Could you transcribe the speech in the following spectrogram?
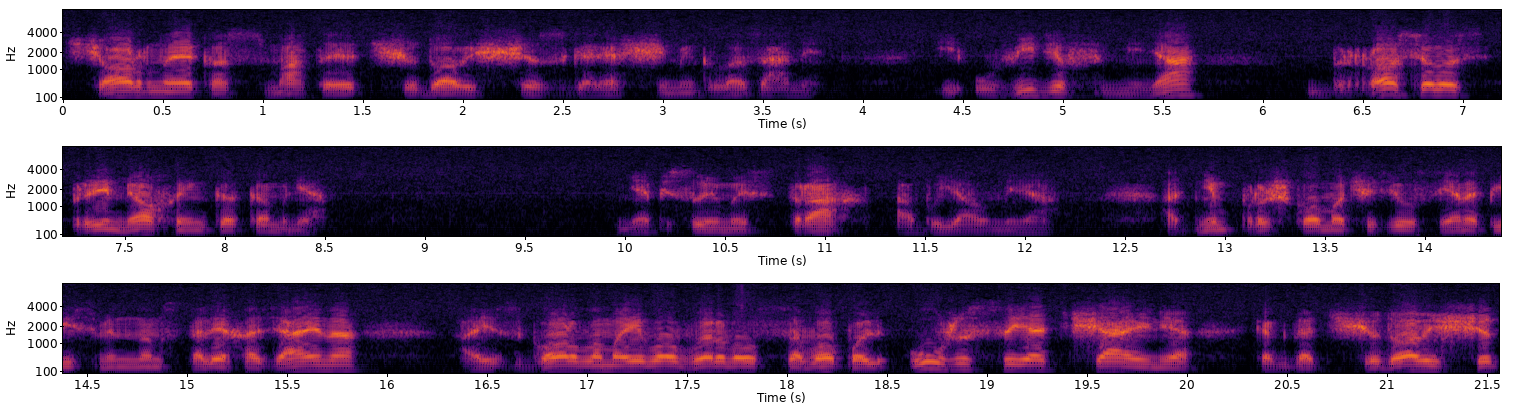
черное косматое чудовище с горящими глазами. и, увидев меня, бросилась примехонько ко мне. Неописуемый страх обуял меня. Одним прыжком очутился я на письменном столе хозяина, а из горла моего вырвался вопль ужаса и отчаяния, когда чудовище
